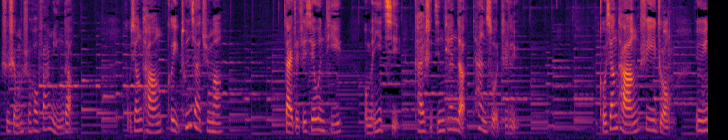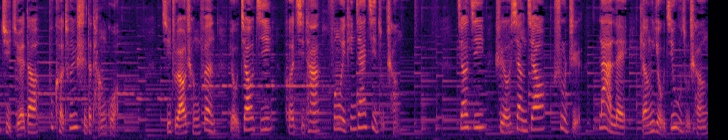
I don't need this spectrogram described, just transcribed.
是什么时候发明的？口香糖可以吞下去吗？带着这些问题，我们一起开始今天的探索之旅。口香糖是一种用于咀嚼的不可吞食的糖果，其主要成分由胶基和其他风味添加剂组成。胶基是由橡胶、树脂、蜡类等有机物组成。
